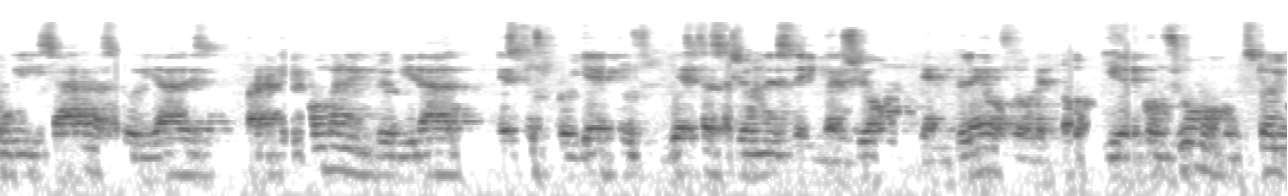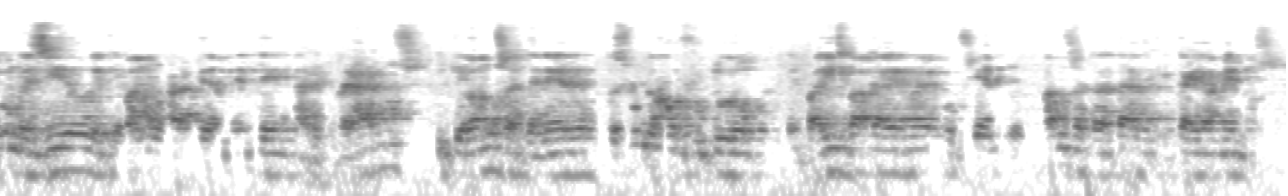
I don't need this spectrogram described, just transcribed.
movilizar a las autoridades para que pongan en prioridad estos proyectos y estas acciones de inversión, de empleo sobre todo, y de consumo. Estoy convencido de que vamos rápidamente a recuperarnos y que vamos a tener pues, un mejor futuro. El país va a caer 9%, vamos a tratar de que caiga menos.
